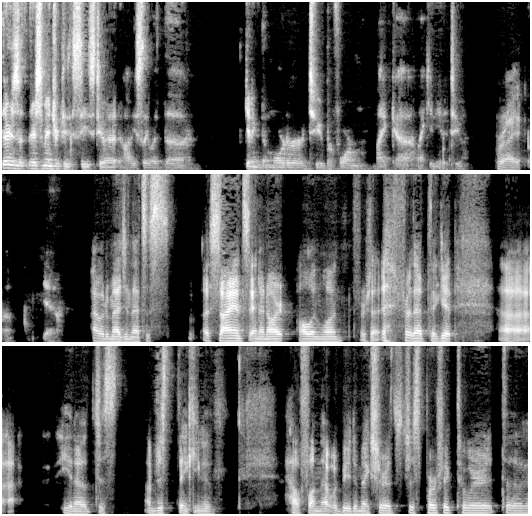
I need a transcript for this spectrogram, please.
there's there's some intricacies to it, obviously, with the getting the mortar to perform like uh, like you need it to. Right. Yeah. I would imagine that's a, a science and an art all in one for for that to get, uh, you know, just, I'm just thinking of how fun that would be to make sure it's just perfect to where it, uh,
